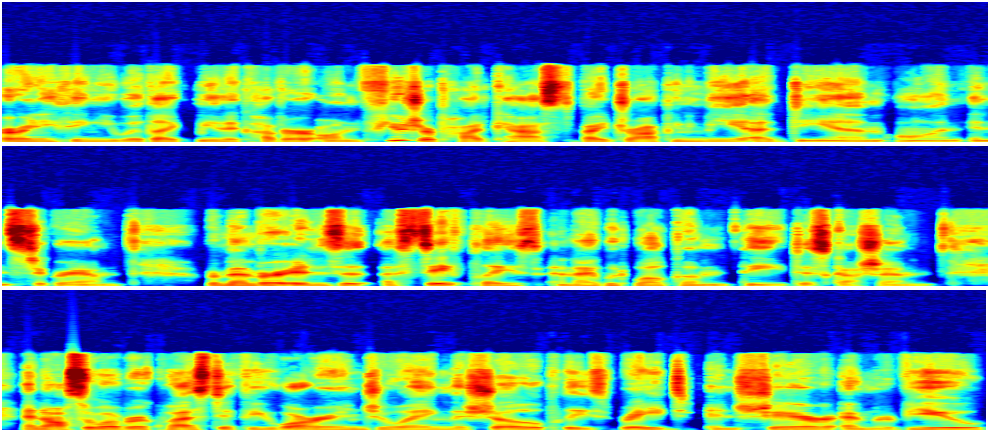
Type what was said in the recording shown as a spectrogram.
or anything you would like me to cover on future podcasts by dropping me a DM on Instagram. Remember, it is a safe place and I would welcome the discussion. And also, a request if you are enjoying the show, please rate and share and review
